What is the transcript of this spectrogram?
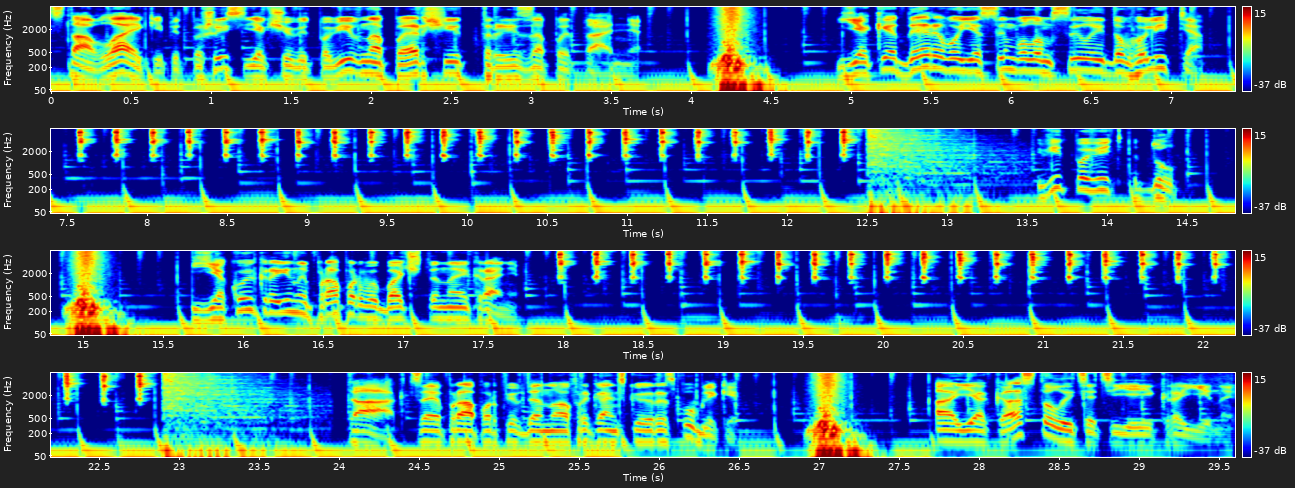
Став лайк і підпишись, якщо відповів на перші три запитання. Яке дерево є символом сили й довголіття? Відповідь дуб. Якої країни прапор ви бачите на екрані? Так, це прапор Південно-Африканської Республіки. А яка столиця цієї країни?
